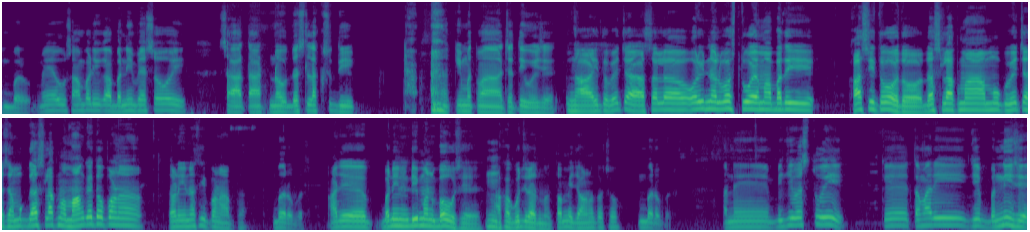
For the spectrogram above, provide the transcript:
બરોબર. મેં એવું સાંભળ્યું કે આ બની ભેંસો હોય સાત આઠ નવ દસ લાખ સુધી કિંમતમાં જતી હોય છે. ના એ તો વેચાય. અસલ ઓરિજિનલ વસ્તુ એમાં બધી ખાસી તો હોય તો દસ લાખમાં અમુક વેચાય છે અમુક દસ લાખમાં માંગે તો પણ ઘણી નથી પણ આપતા. બરોબર. આજે બનીની ડિમાન્ડ બહુ છે આખા ગુજરાતમાં. તમે જાણો તો છો. બરોબર. અને બીજી વસ્તુ એ કે તમારી જે બની છે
